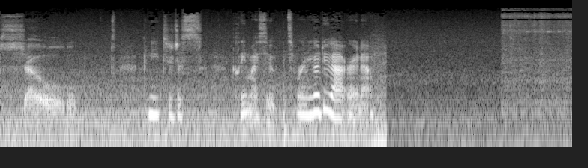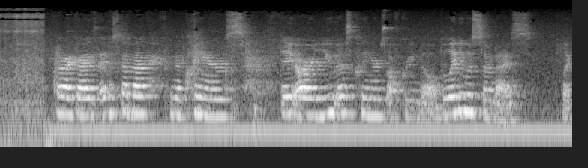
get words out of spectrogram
So I need to just clean my suit. So we're gonna go do that right now. Alright guys, I just got back from the cleaners. They are US Cleaners off Greenville. The lady was so nice. Like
